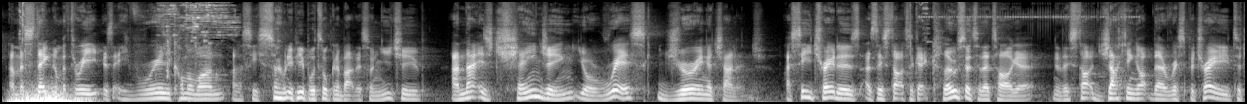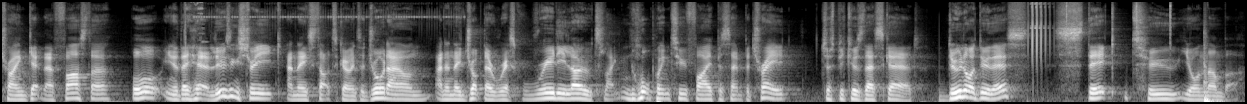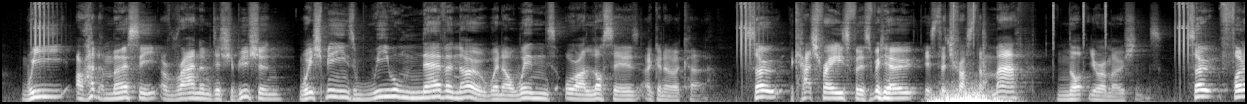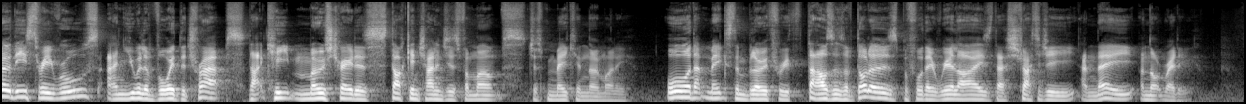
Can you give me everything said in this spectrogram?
And mistake number three is a really common one. I see so many people talking about this on YouTube, and that is changing your risk during a challenge. I see traders as they start to get closer to their target, you know, they start jacking up their risk per trade to try and get there faster, or you know they hit a losing streak and they start to go into drawdown, and then they drop their risk really low to like 0.25% per trade just because they're scared. Do not do this. Stick to your number. We are at the mercy of random distribution, which means we will never know when our wins or our losses are going to occur. So the catchphrase for this video is to trust the math, not your emotions. So follow these three rules and you will avoid the traps that keep most traders stuck in challenges for months, just making no money. Or that makes them blow through thousands of dollars before they realize their strategy and they are not ready.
